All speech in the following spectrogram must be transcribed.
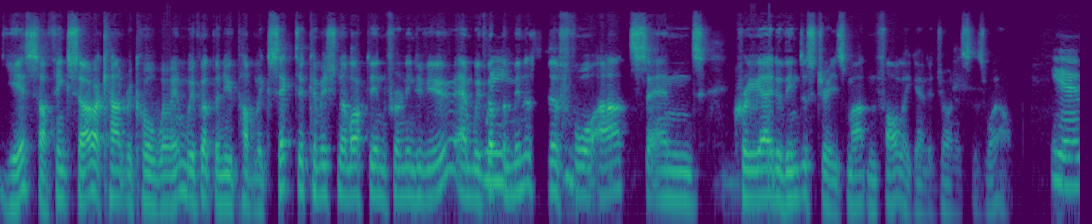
yes, I think so. I can't recall when. We've got the new Public Sector Commissioner locked in for an interview, and we've got we, the Minister for Arts and Creative Industries, Martin Foley, going to join us as well. Yeah,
